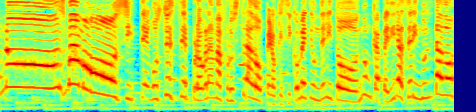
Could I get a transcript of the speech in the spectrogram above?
¡Nos vamos! Si te gustó este programa frustrado, pero que si comete un delito nunca pedirá ser indultado,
